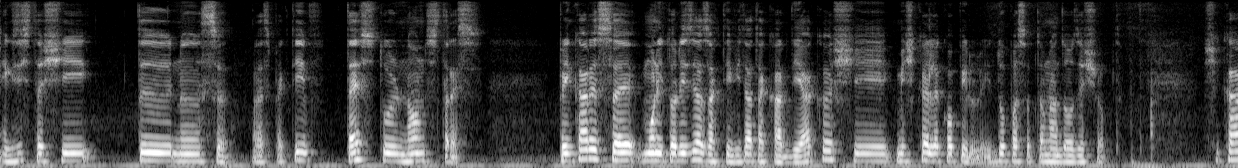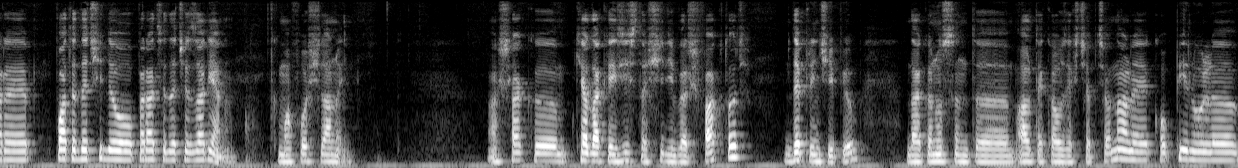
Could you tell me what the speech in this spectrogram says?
există și TNS, respectiv testul non-stres prin care se monitorizează activitatea cardiacă și mișcările copilului după săptămâna 28 și care poate decide o operație de cezariană, cum a fost și la noi. Așa că, chiar dacă există și diversi factori, de principiu, dacă nu sunt uh, alte cauze excepționale, copilul uh,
